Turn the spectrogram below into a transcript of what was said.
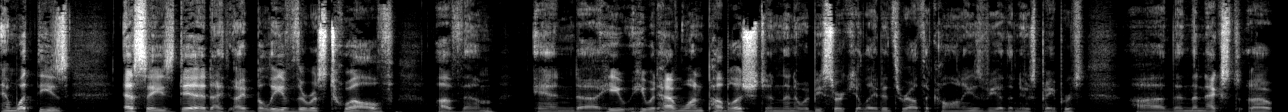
And what these essays did. I, I believe there was twelve of them, and uh, he he would have one published, and then it would be circulated throughout the colonies via the newspapers. Uh, then the next uh,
